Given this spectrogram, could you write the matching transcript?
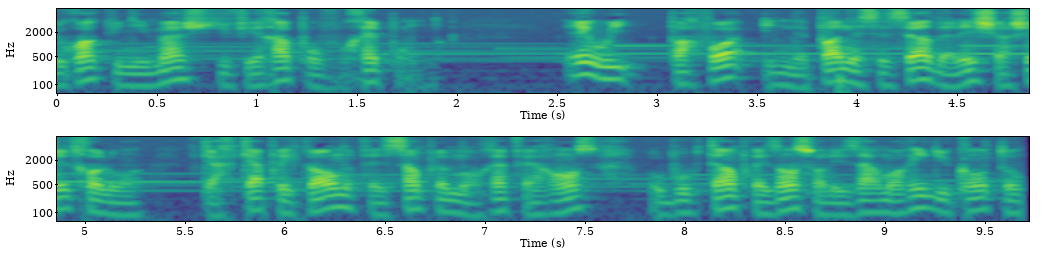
je crois qu'une image suffira pour vous répondre. Eh oui, parfois il n'est pas nécessaire d'aller chercher trop loin, car Capricorne fait simplement référence au bouquetin présent sur les armoiries du canton.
